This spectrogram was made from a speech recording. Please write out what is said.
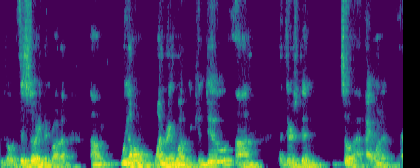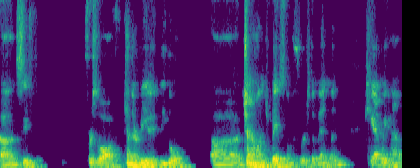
This has already been brought up. We all wondering what we can do. Um, there's been, so I, I want to uh, see, if, first of all, can there be a legal uh, challenge based on the First Amendment? Can we have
